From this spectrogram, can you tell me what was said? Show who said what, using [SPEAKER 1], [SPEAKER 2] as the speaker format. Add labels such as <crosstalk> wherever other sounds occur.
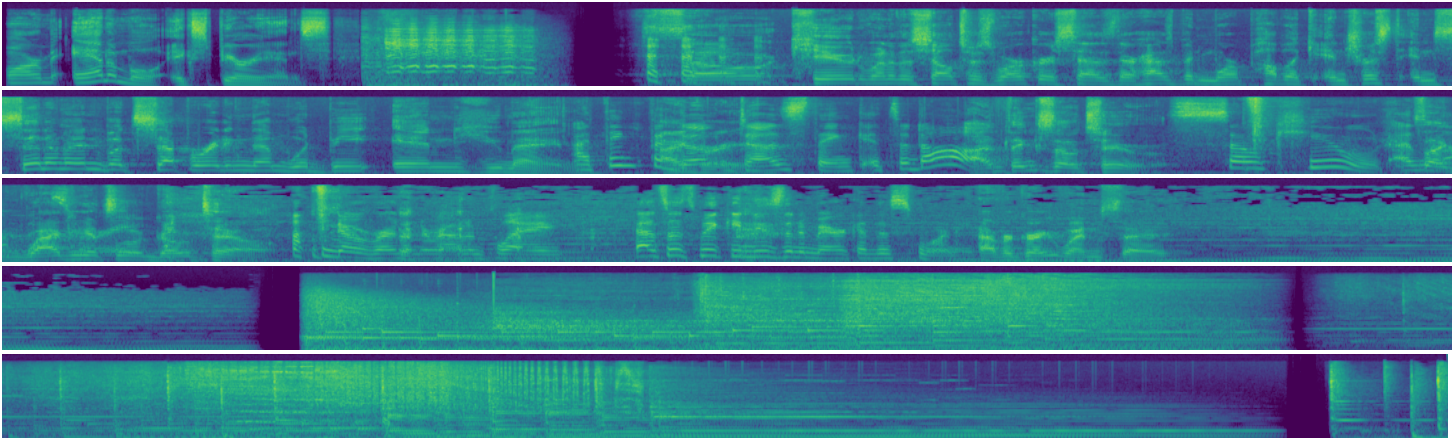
[SPEAKER 1] farm animal experience. <laughs> so cute. One of the shelter's workers says there has been more public interest in cinnamon, but separating them would be inhumane.
[SPEAKER 2] I think the
[SPEAKER 1] I
[SPEAKER 2] goat
[SPEAKER 1] agree.
[SPEAKER 2] does think it's a dog.
[SPEAKER 1] I think so too.
[SPEAKER 2] so cute. I
[SPEAKER 1] It's
[SPEAKER 2] love
[SPEAKER 1] like
[SPEAKER 2] that
[SPEAKER 1] wagging its little goat tail. <laughs>
[SPEAKER 2] I know, running around and playing. That's what's making news in America this morning.
[SPEAKER 1] Have a great Wednesday.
